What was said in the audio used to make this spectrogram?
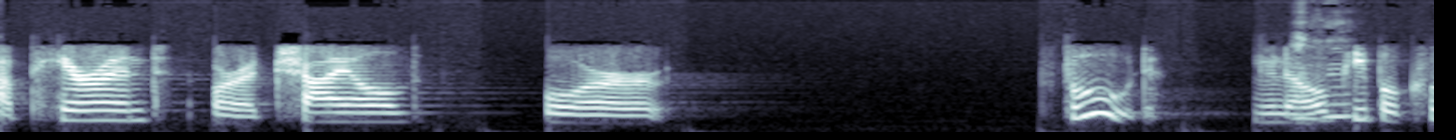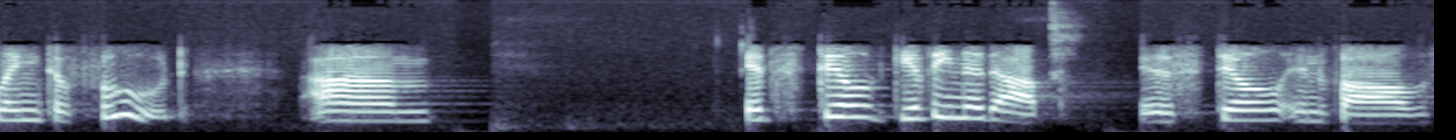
a parent or a child or food, you know, mm-hmm. people cling to food. Um, it's still giving it up is still involves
